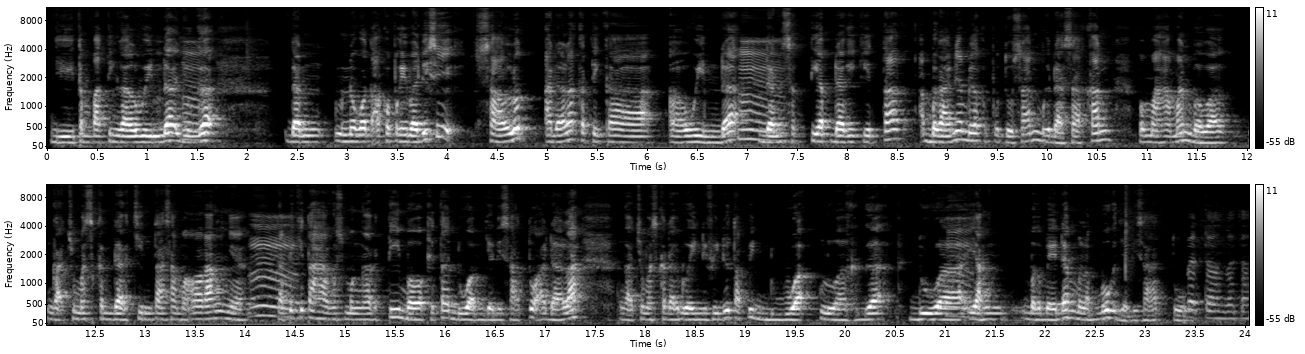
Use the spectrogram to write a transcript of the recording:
di tempat tinggal Winda Hmm. juga dan menurut aku pribadi sih salut adalah ketika uh, Winda Hmm. dan setiap dari kita berani ambil keputusan berdasarkan pemahaman bahwa nggak cuma sekedar cinta sama orangnya Hmm. tapi kita harus mengerti bahwa kita dua menjadi satu adalah nggak cuma sekedar dua individu tapi dua keluarga dua Hmm. yang berbeda melebur jadi satu Betul, betul.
